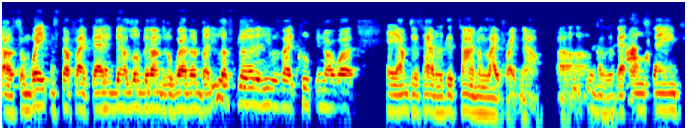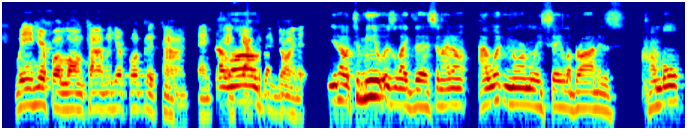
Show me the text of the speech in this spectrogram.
uh, some weight and stuff like that. He's been a little bit under the weather, but he looks good. And he was like, "Coop, you know what? Hey, I'm just having a good time in life right now." Because uh, of that old saying, we ain't here for a long time. We're here for a good time, and, I and love enjoying it. You know, to me, it was like this, and I don't, I wouldn't normally say LeBron is humble,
